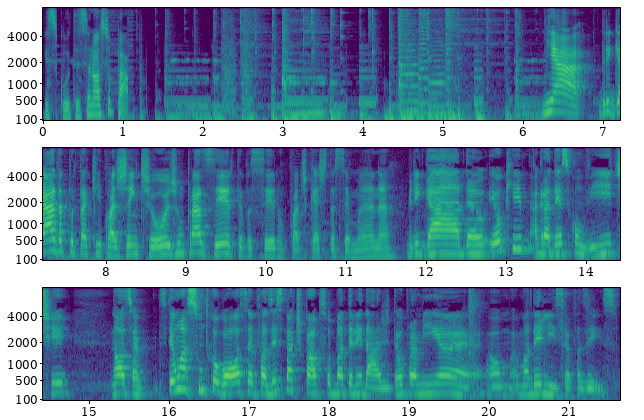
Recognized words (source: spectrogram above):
Escuta esse nosso papo. Mia, obrigada por estar aqui com a gente hoje. Um prazer ter você no podcast da semana. Obrigada. Eu que agradeço o convite. Nossa, se tem um assunto que eu gosto é fazer esse bate-papo sobre maternidade. Então, para mim, é, é uma delícia fazer isso.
